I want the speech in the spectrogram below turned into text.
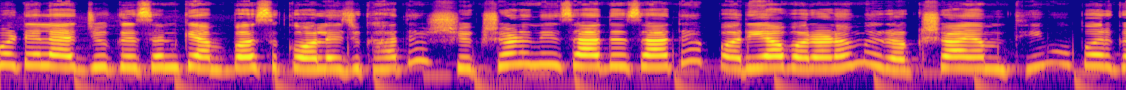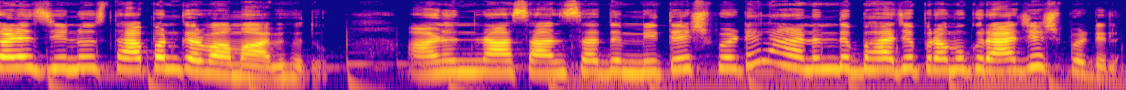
Patel education campus college ખાતે શિક્ષણની સાથે સાથે પર્યાવરણમ, રક્ષાયમ થીમ ઉપર ગણેશજીનું સ્થાપન કરવામાં આવ્યું હતું. આણંદના સાંસદ મિતેશ પટેલ, આણંદ ભાજપ પ્રમુખ રાજેશ પટેલ,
